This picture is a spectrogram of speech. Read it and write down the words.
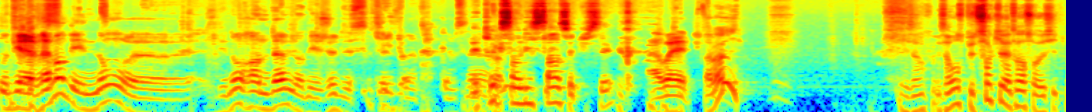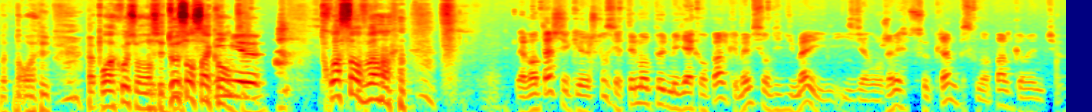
On dirait vraiment des noms, euh, des noms random dans des jeux de skate ou un truc comme ça. Des trucs sans licence, tu sais. Ah ouais, Ah bah oui. Ils annoncent, ils annoncent plus de 100 km/h sur le site maintenant. Pour quoi ils ont annoncé 250 mieux. 320 L'avantage, c'est que je pense qu'il y a tellement peu de médias qui en parlent que même si on dit du mal, ils, ils viendront jamais se plaindre parce qu'on en parle quand même, tu vois.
